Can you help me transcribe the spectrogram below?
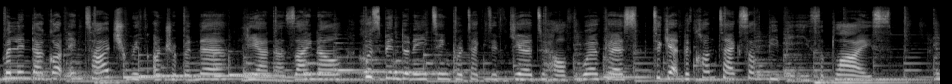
Melinda got in touch with entrepreneur Liana Zainal, who's been donating protective gear to health workers to get the contacts of PPE supplies.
